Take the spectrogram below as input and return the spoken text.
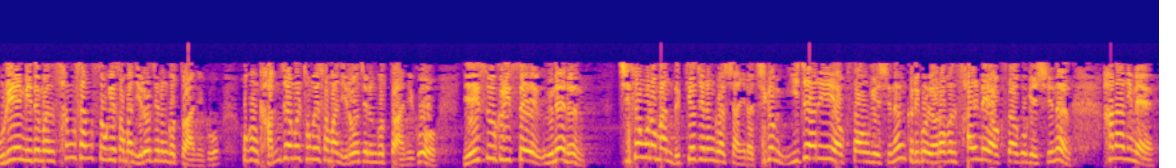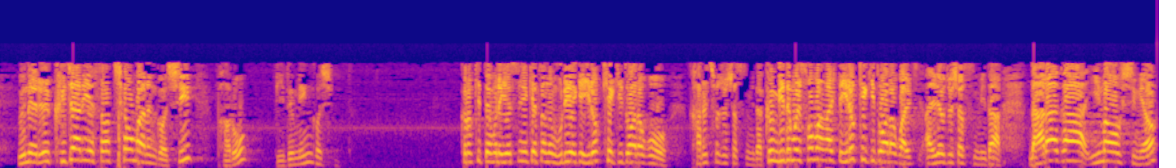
우리의 믿음은 상상 속에서만 이루어지는 것도 아니고 혹은 감정을 통해서만 이루어지는 것도 아니고 예수 그리스도의 은혜는 지성으로만 느껴지는 것이 아니라 지금 이 자리에 역사하고 계시는 그리고 여러분 삶에 역사하고 계시는 하나님의 은혜를 그 자리에서 체험하는 것이 바로 믿음인 것입니다. 그렇기 때문에 예수님께서는 우리에게 이렇게 기도하라고 가르쳐 주셨습니다. 그 믿음을 소망할 때 이렇게 기도하라고 알려주셨습니다. 나라가 임하옵시며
